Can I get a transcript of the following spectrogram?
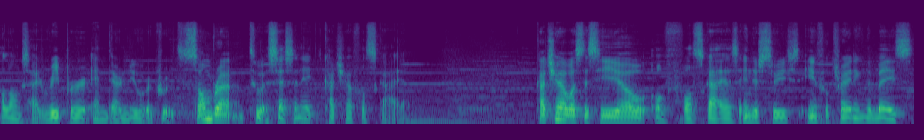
alongside Reaper and their new recruit Sombra to assassinate Katya Volskaya. Katya was the CEO of Volskaya's Industries, infiltrating the base,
